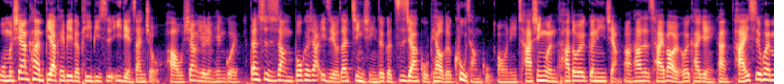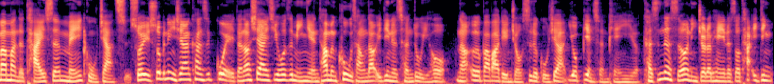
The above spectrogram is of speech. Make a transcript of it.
我们现在看 BRKB 的 PB 是一点三九，好像有点偏贵，但事实上波克夏一直有在进行这个自家股票的库藏股哦，你。查新闻，他都会跟你讲啊，他的财报也会开给你看，还是会慢慢的抬升每股价值。所以说不定你现在看是贵，等到下一季或是明年，他们库藏到一定的程度以后，那二八八点九四的股价又变成便宜了。可是那时候你觉得便宜的时候，它一定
